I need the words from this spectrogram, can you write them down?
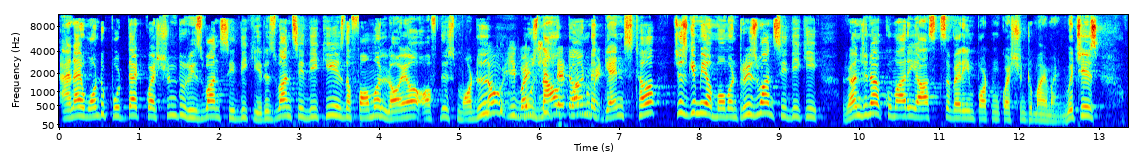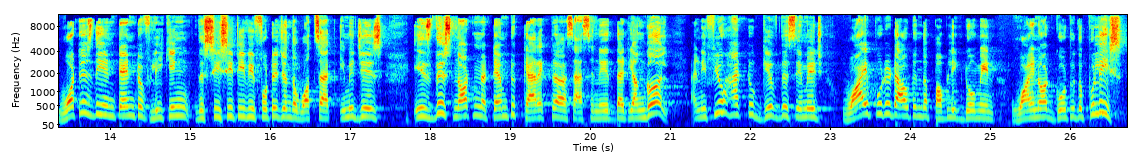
and I want to put that question to Rizwan Siddiqui. Rizwan Siddiqui is the former lawyer of this model No, he- when who's now turned against her. Just give me a moment. Rizwan Siddiqui, Ranjana Kumari asks a very important question to my mind, which is what is the intent of leaking the CCTV footage and the WhatsApp images? Is this not an attempt to character assassinate that young girl? And if you had to give this image, why put it out in the public domain? Why not go to the police?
